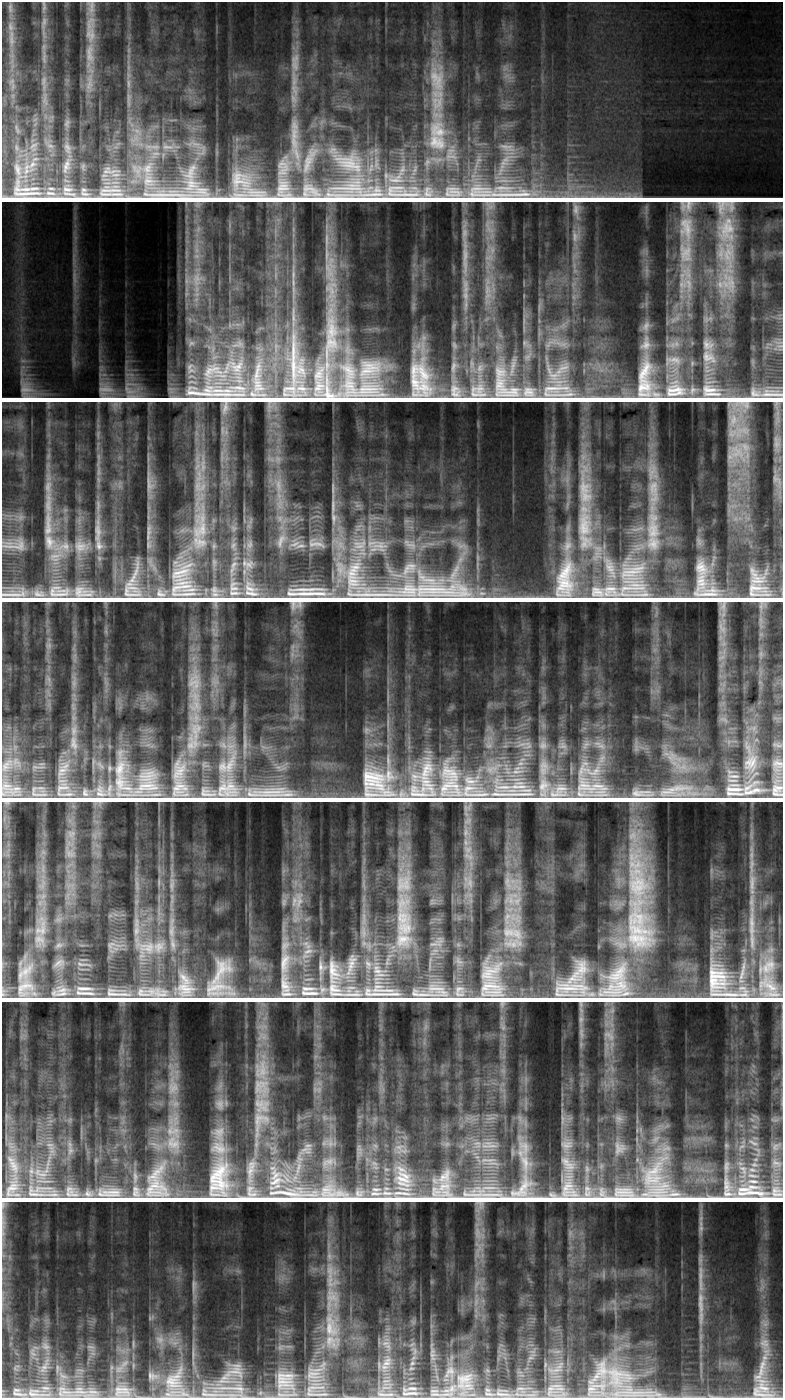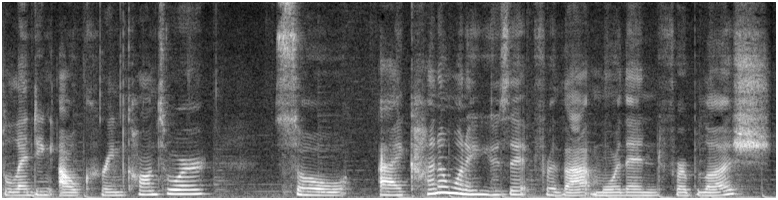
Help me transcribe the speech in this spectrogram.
So I'm going to take like this little tiny like um, brush right here and I'm going to go in with the shade Bling Bling. This is literally like my favorite brush ever. I don't, it's going to sound ridiculous. But this is the JH42 brush. It's like a teeny tiny little like flat shader brush. And I'm so excited for this brush because I love brushes that I can use um, for my brow bone highlight that make my life easier. So there's this brush. This is the JH04. I think originally she made this brush for blush, um, which I definitely think you can use for blush. But for some reason, because of how fluffy it is, but yet dense at the same time, I feel like this would be like a really good contour uh, brush. And I feel like it would also be really good for um, like blending out cream contour. So I kind of want to use it for that more than for blush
